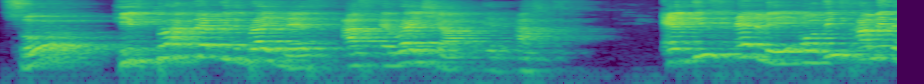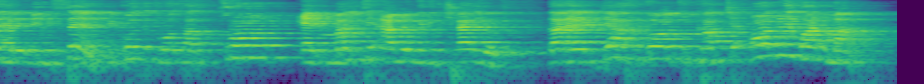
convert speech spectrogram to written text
So he struck them with brightness as Elisha had asked. And this enemy, or this army that had been sent, because it was a strong and mighty army with chariots that had just gone to capture only one man.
